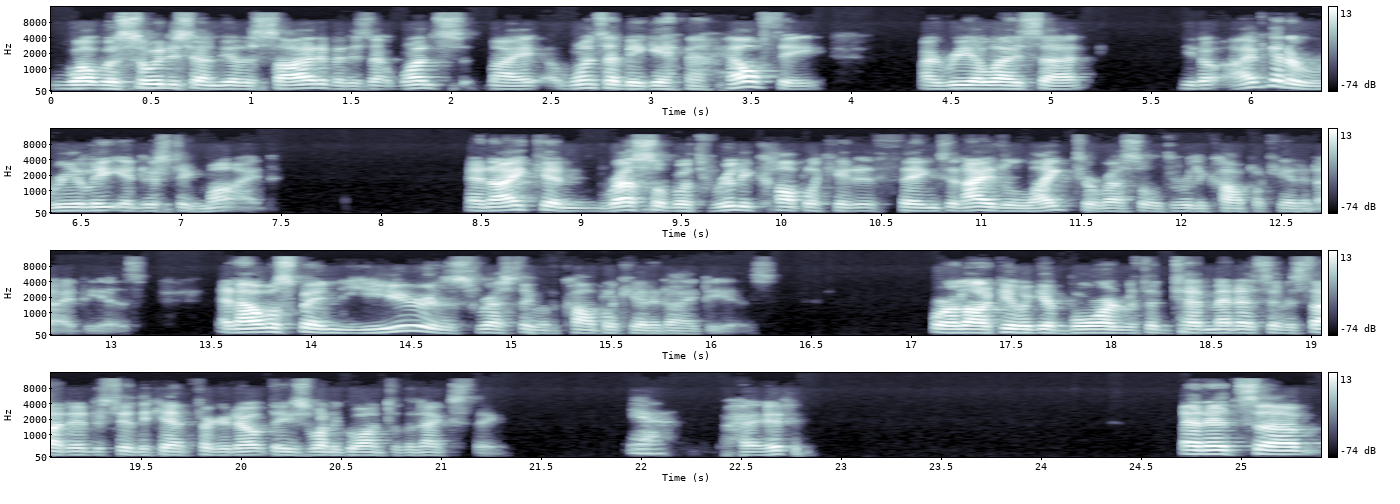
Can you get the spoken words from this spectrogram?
what was so interesting on the other side of it is that once my once I became healthy, I realized that you know I've got a really interesting mind, and I can wrestle with really complicated things, and I like to wrestle with really complicated ideas, and I will spend years wrestling with complicated ideas where a lot of people get bored within 10 minutes. If it's not interesting, they can't figure it out. They just want to go on to the next thing. Yeah. Right. And it's, um,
